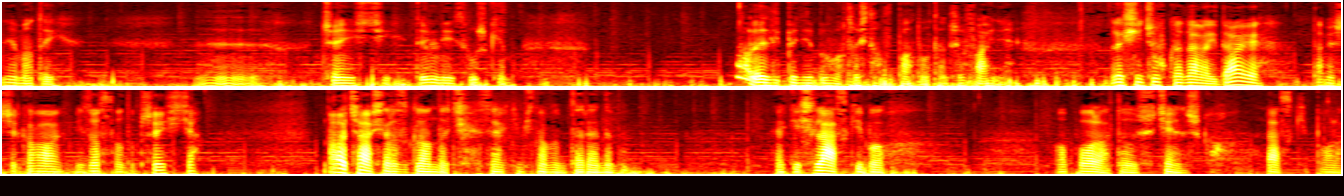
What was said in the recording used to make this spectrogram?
Nie ma tej e, części tylnej z łóżkiem. Ale lipy nie było, coś tam wpadło, także fajnie. Leśniczówka dalej daje. Tam jeszcze kawałek mi został do przejścia. No ale trzeba się rozglądać za jakimś nowym terenem. Jakieś laski, bo Opola to już ciężko. Laski, pola.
